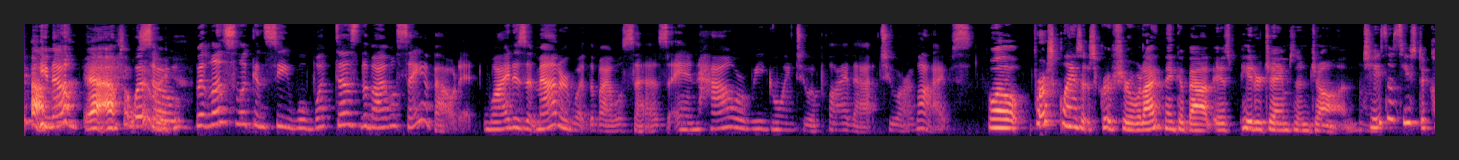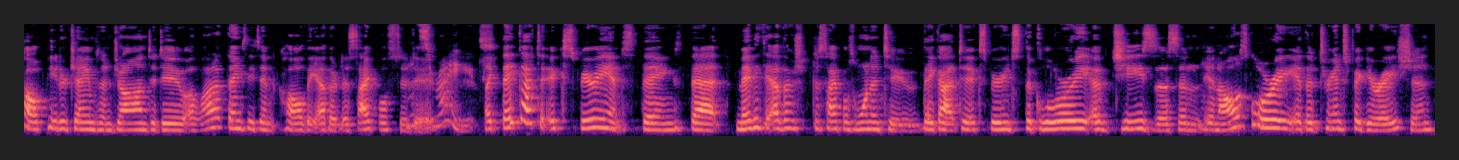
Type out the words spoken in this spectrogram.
yeah. you know? Yeah, absolutely. So, but let's look and see. Well, what does the Bible say about it? Why does it matter what the Bible says, and how are we going to apply that to our lives? Well, first glance at Scripture, what I think about is Peter, James, and John. Mm-hmm. Jesus used to call Peter, James, and John to do a lot of things he didn't call the other disciples to That's do. That's right. Like they got to experience things that maybe the other disciples wanted to. They got to experience the glory of Jesus Jesus and in all his glory at the transfiguration.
